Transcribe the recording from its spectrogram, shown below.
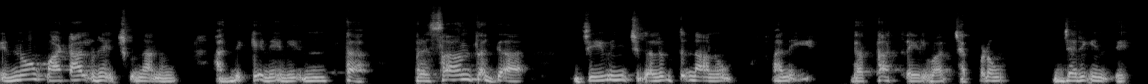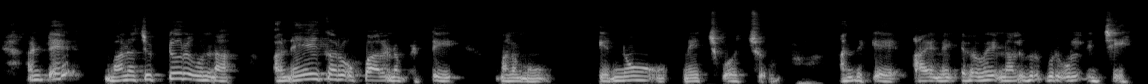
ఎన్నో పాఠాలు నేర్చుకున్నాను. అందుకే నేను ఇంత ప్రశాంతంగా జీవించగలుగుతున్నాను అని దత్తాత్రేయులు వారు చెప్పడం జరిగింది. అంటే మన చుట్టూరు ఉన్న అనేక రూపాలను బట్టి మనము ఎన్నో నేర్చుకోవచ్చు. అందుకే ఆయన ఇరవై నలుగురు గురువుల నుంచి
